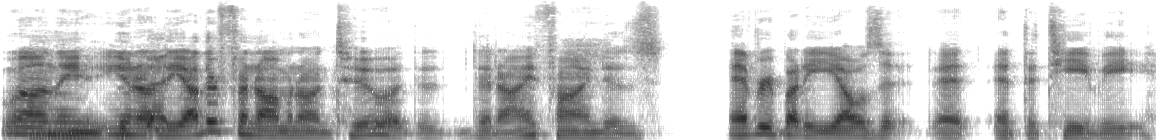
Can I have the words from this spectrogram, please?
Well, and the Um, you know that- the other phenomenon too uh, that, that I find is everybody yells at, at at the TV.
